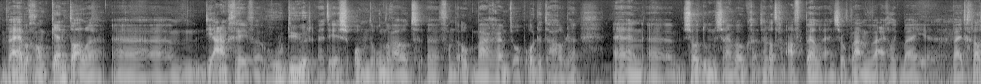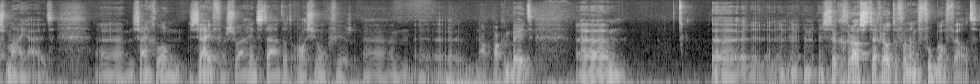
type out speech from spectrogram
wij hebben gewoon kentallen ehm, die aangeven hoe duur het is om de onderhoud van de openbare ruimte op orde te houden. En ehm, zodoende zijn we ook gaan- dat gaan afpellen. En zo kwamen we eigenlijk bij, bij het grasmaaien uit. Ehm, er zijn gewoon cijfers waarin staat dat als je ongeveer, ehm, eh, eh, nou pak een beet, ehm, eh, een, een, een, een stuk gras ter grootte van een voetbalveld.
